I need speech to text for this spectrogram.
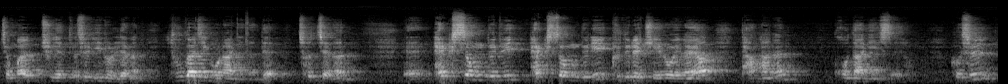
정말 주의 뜻을 이루려면 두 가지 고난이 있는데 첫째는 예, 백성들이 백성들이 그들의 죄로 인하여 당하는 고난이 있어요. 그것을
